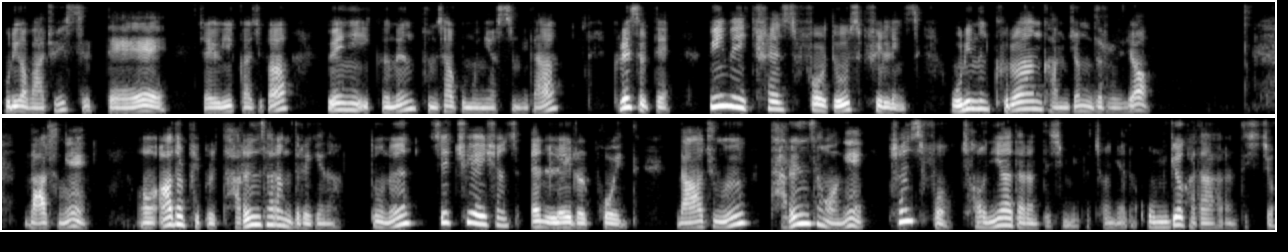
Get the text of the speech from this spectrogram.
우리가 마주했을 때 자 여기까지가 when이 이끄는 분사 구문이었습니다. 그랬을 때 we may transfer those feelings 우리는 그러한 감정들을요 나중에 어, other people, 다른 사람들에게나 또는 situations at later point, 나중의 다른 상황에 transfer, 전이하다라는 뜻입니다. 전이하다, 옮겨가다라는 뜻이죠.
